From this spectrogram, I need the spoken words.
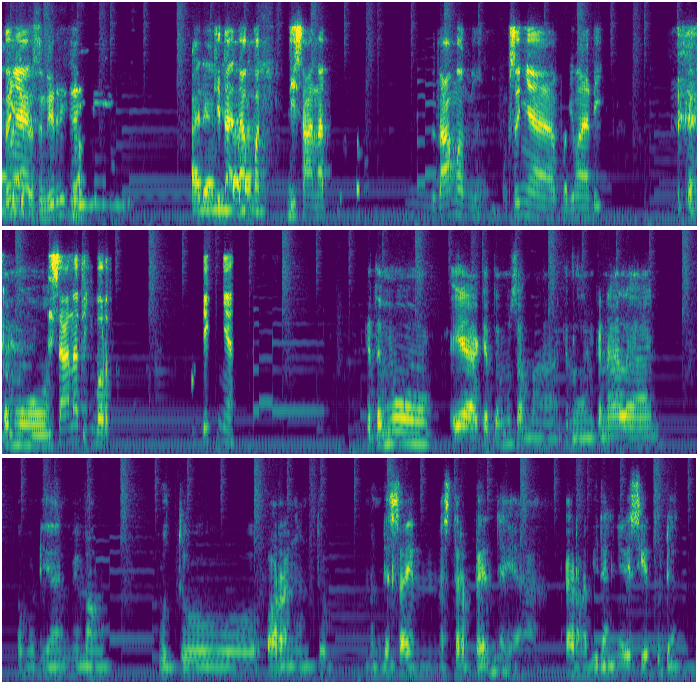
Makanya- kita sendiri kan? Ada yang kita dapat di sana tuh. Lama mi. Maksudnya bagaimana di? Ketemu. Di sana tuh baru proyeknya ketemu ya ketemu sama kenalan-kenalan. Kemudian memang butuh orang untuk mendesain master plan-nya ya karena bidangnya di situ dan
